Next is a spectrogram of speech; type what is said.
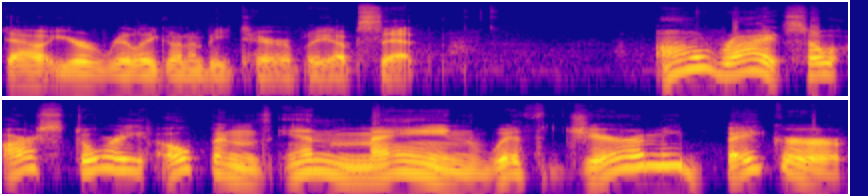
doubt you're really going to be terribly upset. All right, so our story opens in Maine with Jeremy Baker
